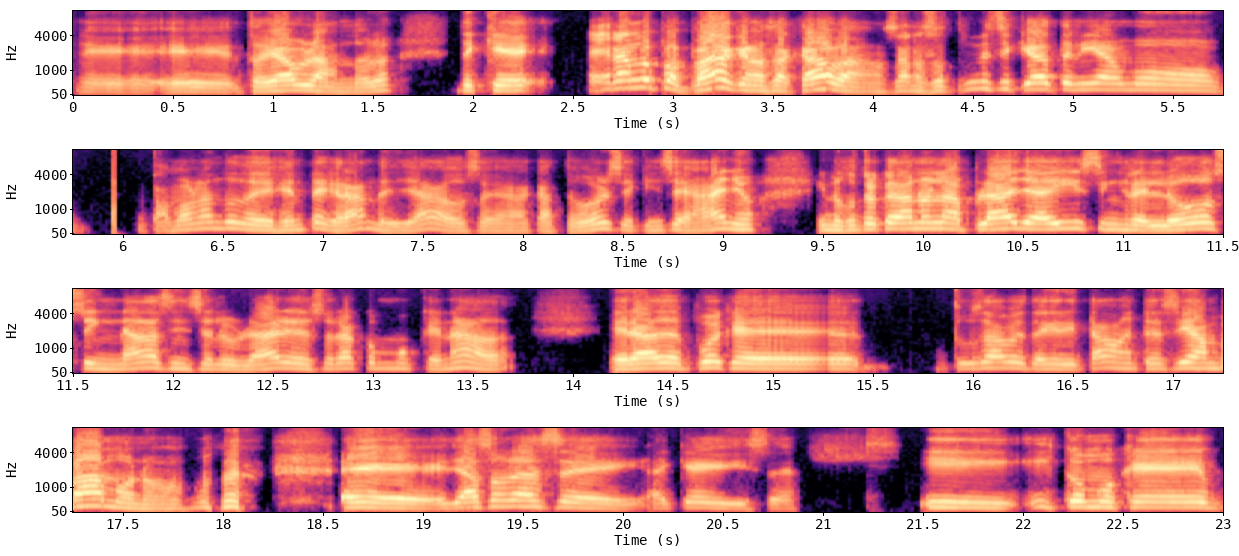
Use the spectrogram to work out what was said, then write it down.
eh, estoy hablándolo, de que eran los papás que nos sacaban, o sea, nosotros ni siquiera teníamos, estamos hablando de gente grande ya, o sea, 14, 15 años, y nosotros quedamos en la playa ahí sin reloj, sin nada, sin celulares, eso era como que nada. Era después que, tú sabes, te gritaban, te decían, vámonos, eh, ya son las seis, hay que irse. Y, y como que,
